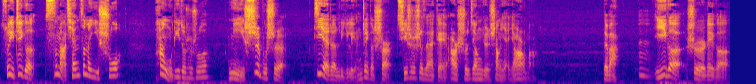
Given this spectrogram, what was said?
所以这个司马迁这么一说，汉武帝就是说，你是不是借着李陵这个事儿，其实是在给二师将军上眼药嘛？对吧？嗯，一个是这个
